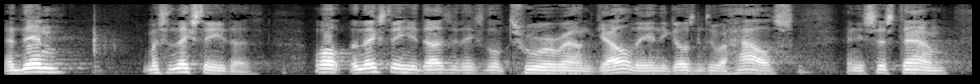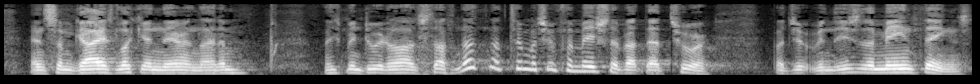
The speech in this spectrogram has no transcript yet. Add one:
And then, what's the next thing he does? Well, the next thing he does, he takes a little tour around Galilee, and he goes into a house, and he sits down, and some guys look in there and let him. He's been doing a lot of stuff. Not, not too much information about that tour, but you, these are the main things.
